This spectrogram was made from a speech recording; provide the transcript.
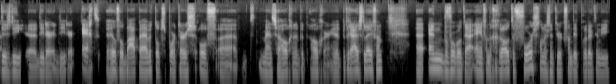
Dus die, uh, die, er, die er echt heel veel baat bij hebben. Topsporters of uh, mensen hoog in het, hoger in het bedrijfsleven. en bijvoorbeeld ja, een van de grote voorstanders natuurlijk van dit product. En die,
